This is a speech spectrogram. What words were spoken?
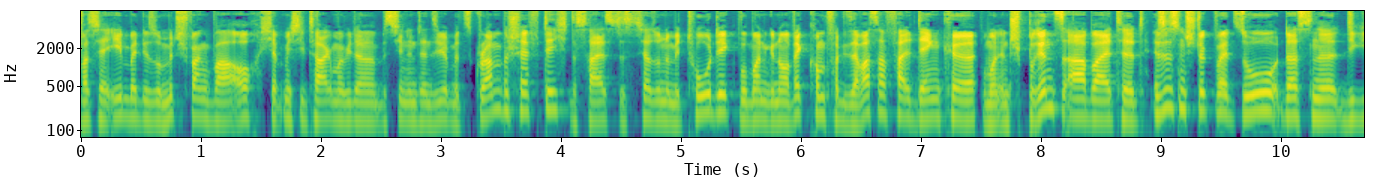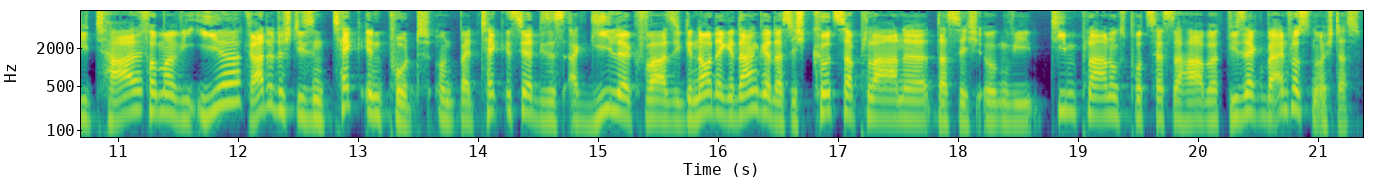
was ja eben bei dir so mitschwang, war auch, ich habe mich die Tage mal wieder ein bisschen intensiver mit Scrum beschäftigt. Das heißt, es ist ja so eine Methodik, wo man genau wegkommt von dieser Wasserfalldenke, wo man in Sprints arbeitet. Ist es ein Stück weit so, dass eine Digitalfirma wie ihr, gerade durch diesen Tech-Input, und bei Tech ist ja dieses Agile quasi genau der Gedanke, dass ich kürzer plane, dass ich irgendwie Teamplanungsprozesse habe. Wie sehr beeinflusst euch das?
